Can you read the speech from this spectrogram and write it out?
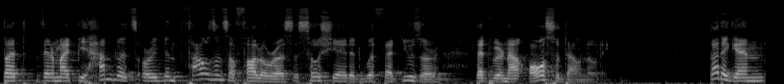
but there might be hundreds or even thousands of followers associated with that user that we're now also downloading. but again,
